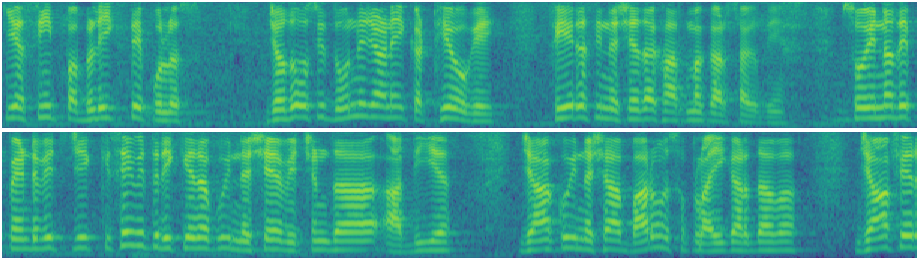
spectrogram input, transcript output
ਕਿ ਅਸੀਂ ਪਬਲਿਕ ਤੇ ਪੁਲਿਸ, ਜਦੋਂ ਅਸੀਂ ਦੋਨੇ ਜਾਣੇ ਇਕੱਠੇ ਹੋ ਗਏ, ਫਿਰ ਅਸੀਂ ਨਸ਼ੇ ਦਾ ਖਾਤਮਾ ਕਰ ਸਕਦੇ ਹਾਂ। ਸੋ ਇਹਨਾਂ ਦੇ ਪਿੰਡ ਵਿੱਚ ਜੇ ਕਿਸੇ ਵੀ ਤਰੀਕੇ ਦਾ ਕੋਈ ਨਸ਼ੇ ਵੇਚਣ ਦਾ ਆਦੀ ਆ, ਜਾਂ ਕੋਈ ਨਸ਼ਾ ਬਾਹਰੋਂ ਸਪਲਾਈ ਕਰਦਾ ਵਾ, ਜਾਂ ਫਿਰ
